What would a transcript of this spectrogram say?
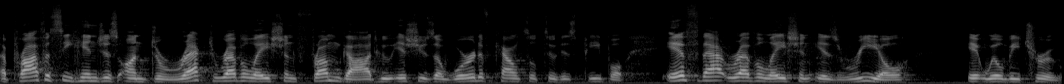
A prophecy hinges on direct revelation from God, who issues a word of counsel to his people. If that revelation is real, it will be true.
